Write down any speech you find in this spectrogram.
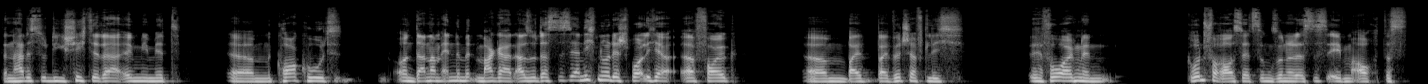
dann hattest du die Geschichte da irgendwie mit ähm, Korkut und dann am Ende mit Magath. Also das ist ja nicht nur der sportliche Erfolg ähm, bei, bei wirtschaftlich hervorragenden Grundvoraussetzungen, sondern das ist eben auch das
